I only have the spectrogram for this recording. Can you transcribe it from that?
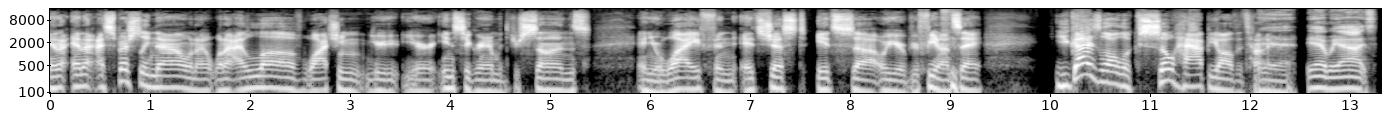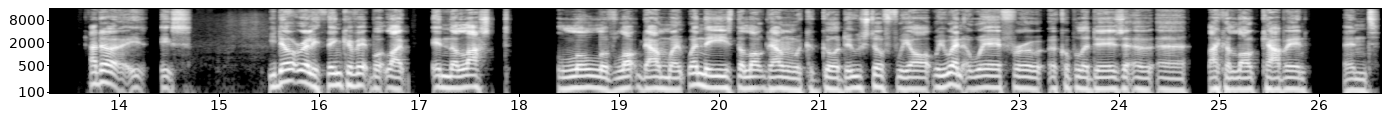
And and I, especially now when i when i love watching your your instagram with your sons and your wife and it's just it's uh, or your your fiance you guys all look so happy all the time Yeah, yeah, we are. It's, I don't. It, it's you don't really think of it, but like in the last lull of lockdown, when when they eased the lockdown and we could go do stuff, we all we went away for a, a couple of days at a, uh, like a log cabin, and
